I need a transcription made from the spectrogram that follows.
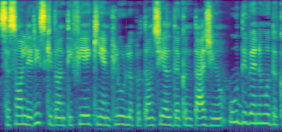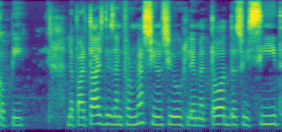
Ce sont les risques identifiés qui incluent le potentiel de contagion ou d'événements de copie. Le partage des informations sur les méthodes de suicide,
